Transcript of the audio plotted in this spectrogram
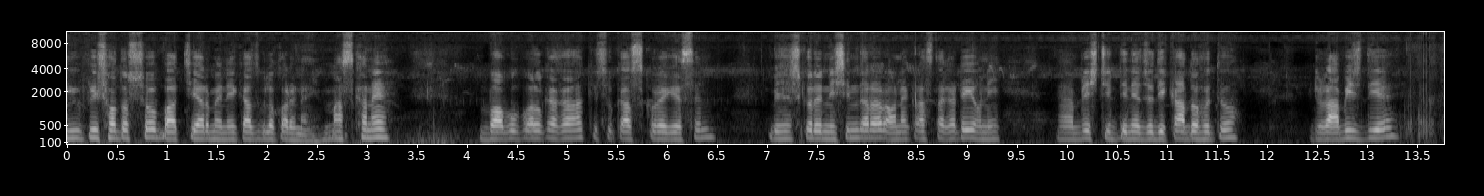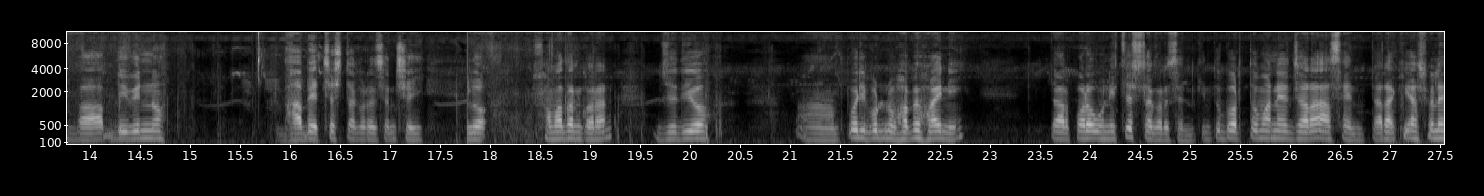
ইউপি সদস্য বা চেয়ারম্যান এই কাজগুলো করে নাই। মাঝখানে বাবু পাল কাকা কিছু কাজ করে গেছেন। বিশেষ করে নিশিন্দারার অনেক রাস্তাঘাটেই উনি বৃষ্টির দিনে যদি কাদো হতো একটু রাবিশ দিয়ে বা বিভিন্ন ভাবে চেষ্টা করেছেন সেইগুলো সমাধান করার। যদিও পরিপূর্ণভাবে হয়নি তারপরে উনি চেষ্টা করেছেন। কিন্তু বর্তমানে যারা আছেন, তারা কি আসলে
